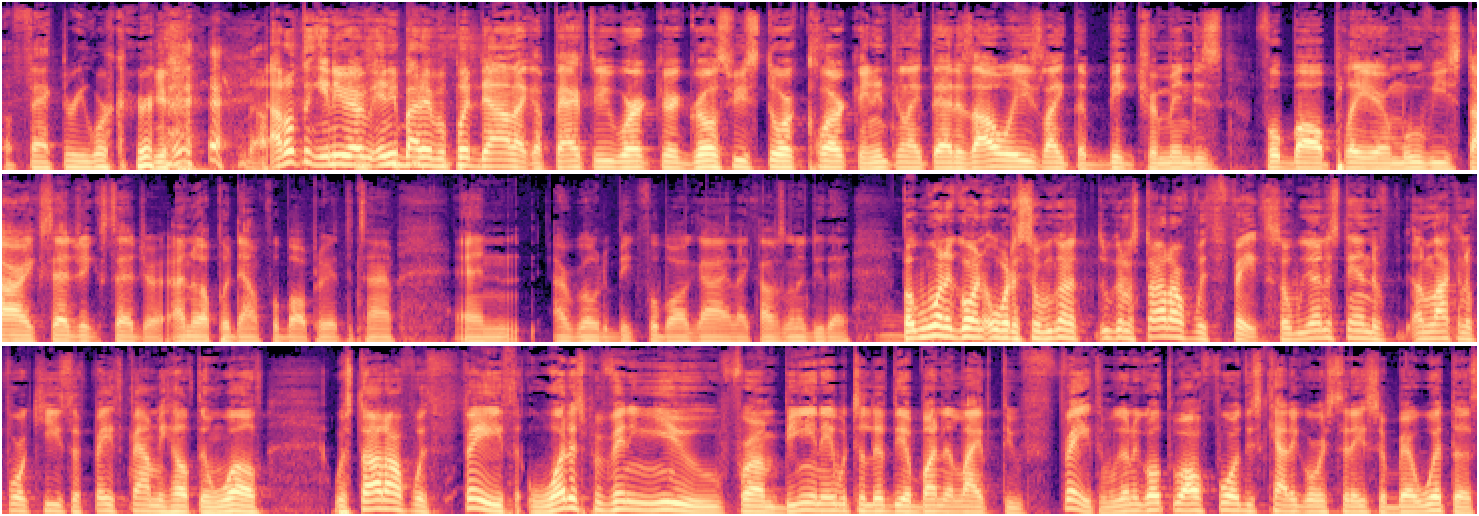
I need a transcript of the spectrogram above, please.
A factory worker. I don't think any anybody ever put down like a factory worker, grocery store clerk, or anything like that. It's always like the big, tremendous football player, movie star, etc., cetera, et cetera. I know I put down football player at the time, and I wrote a big football guy, like I was going to do that. But we want to go in order, so we're going to we're going to start off with faith. So we understand the, unlocking the four keys of faith, family, health, and wealth. We'll start off with faith. What is preventing you from being able to live the abundant life through faith? And we're going to go through all four of these categories today, so bear with us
